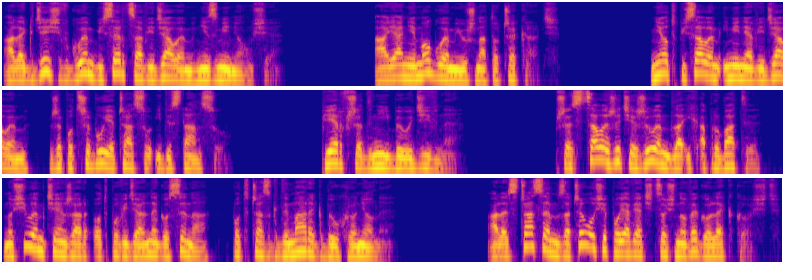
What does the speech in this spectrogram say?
Ale gdzieś w głębi serca wiedziałem, nie zmienią się. A ja nie mogłem już na to czekać. Nie odpisałem imienia, wiedziałem, że potrzebuję czasu i dystansu. Pierwsze dni były dziwne. Przez całe życie żyłem dla ich aprobaty, nosiłem ciężar odpowiedzialnego syna, podczas gdy Marek był chroniony. Ale z czasem zaczęło się pojawiać coś nowego lekkość.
